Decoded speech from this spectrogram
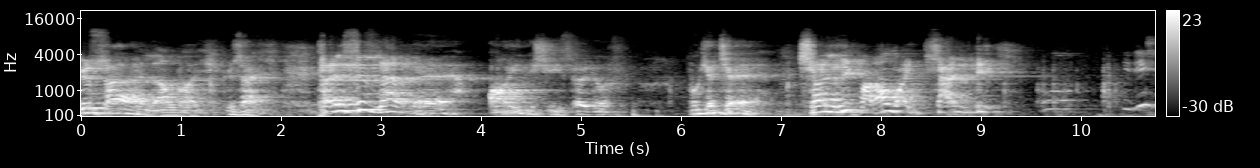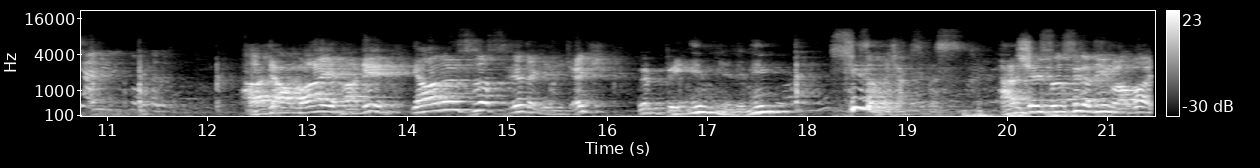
Güzel albay, güzel. Telsiz nerede? Aynı şeyi söylüyor. Bu gece şenlik var albay, şenlik. Bu sizin şenliğiniz komutanım. Hadi albay, hadi. Yarın sıra size de gelecek. Ve benim yerimi siz alacaksınız. Her şey sırasıyla değil mi albay?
